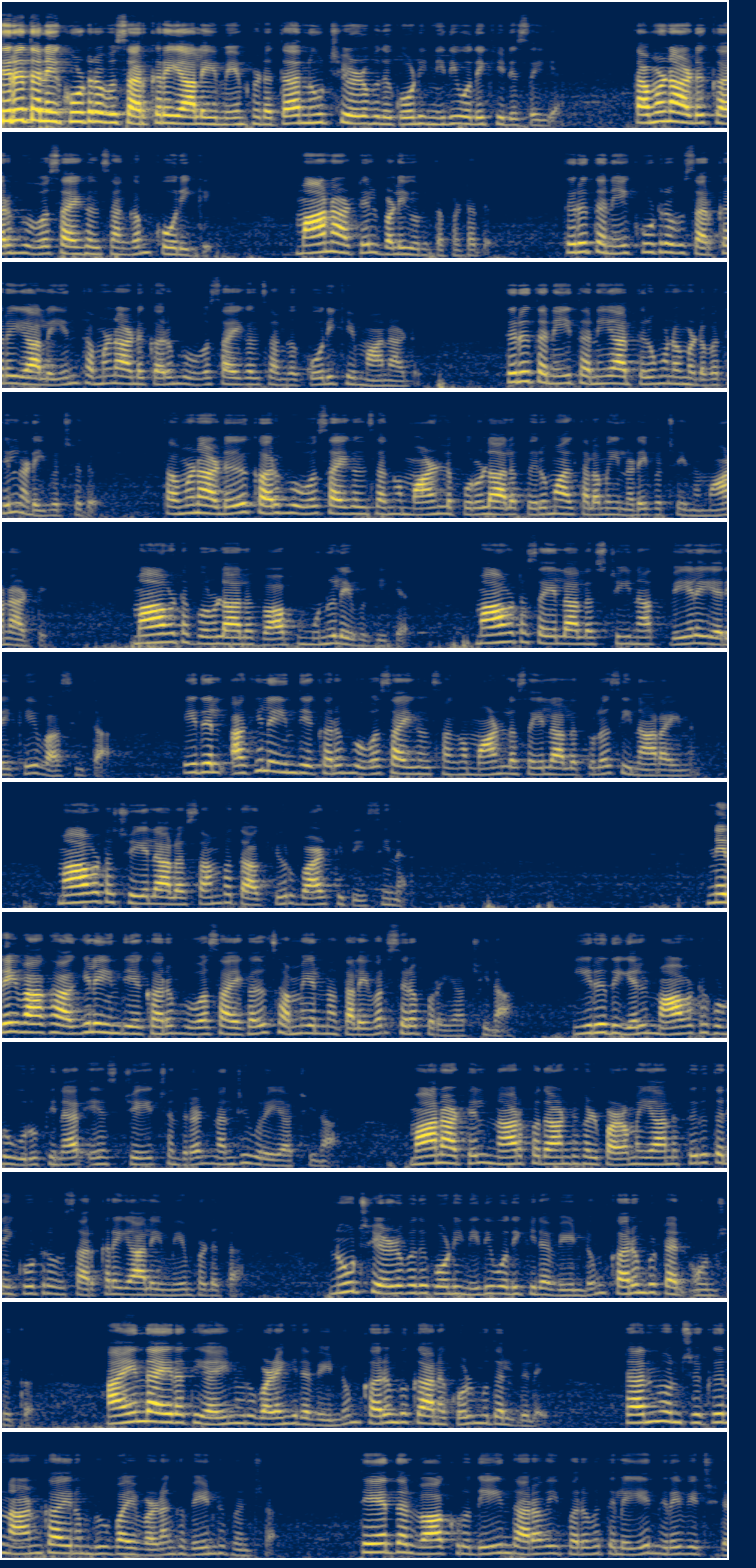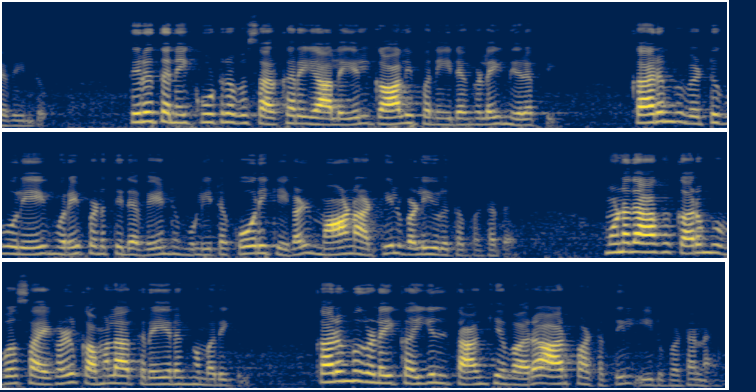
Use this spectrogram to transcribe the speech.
திருத்தணி கூட்டுறவு சர்க்கரை ஆலையை மேம்படுத்த நூற்றி எழுபது கோடி நிதி ஒதுக்கீடு செய்ய தமிழ்நாடு கரும்பு விவசாயிகள் சங்கம் கோரிக்கை. மாநாட்டில் வலியுறுத்தப்பட்டது. திருத்தணி கூட்டுறவு சர்க்கரை ஆலையின் தமிழ்நாடு கரும்பு விவசாயிகள் சங்க கோரிக்கை மாநாடு. திருத்தணி தனியார் திருமண மண்டபத்தில் நடைபெற்றது. தமிழ்நாடு கரும்பு விவசாயிகள் சங்க மாநில பொருளாளர் பெருமாள் தலைமையில் நடைபெற்ற இந்த மாநாட்டில் மாவட்ட பொருளாளர் பாபு முன்னிலை வகிக்க மாவட்ட செயலாளர் ஸ்ரீநாத் வேலை அறிக்கை வாசித்தார். இதில் அகில இந்திய கரும்பு விவசாயிகள் சங்க மாநில செயலாளர் துளசி நாராயணன் மாவட்ட செயலாளர் சம்பத் ஆகியோர் வாழ்த்தி பேசினர். நிறைவாக அகில இந்திய கரும்பு விவசாயிகள் சம்மேளன தலைவர் சிறப்புரையாற்றினார். இறுதியில் மாவட்ட குழு உறுப்பினர் எஸ். ஜெயச்சந்திரன் நன்றி உரையாற்றினார். மாநாட்டில் நாற்பது ஆண்டுகள் பழமையான திருத்தணி கூட்டுறவு சர்க்கரை ஆலை மேம்படுத்த நூற்றி எழுபது கோடி நிதி ஒதுக்கிட வேண்டும் கரும்பு டன் ஒன்றுக்கு. ஐந்தாயிரத்தி ஐநூறு வழங்கிட வேண்டும் கரும்புக்கான கொள்முதல் விலை. டன் ஒன்றுக்கு நான்காயிரம் ரூபாய் வழங்க வேண்டும் என்றார் தேர்தல் வாக்குறுதியை இந்த அறவை பருவத்திலேயே நிறைவேற்றிட வேண்டும். திருத்தணி கூட்டுறவு சர்க்கரை ஆலையில் காலி பணியிடங்களை நிரப்பி கரும்பு வெட்டுக்கூலியை முறைப்படுத்திட வேண்டும் உள்ளிட்ட கோரிக்கைகள் மாநாட்டில் வலியுறுத்தப்பட்டது. முன்னதாக கரும்பு விவசாயிகள் கமலா திரையரங்கம் அருகில் கரும்புகளை கையில் தாங்கியவாறு ஆர்ப்பாட்டத்தில் ஈடுபட்டனர்.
